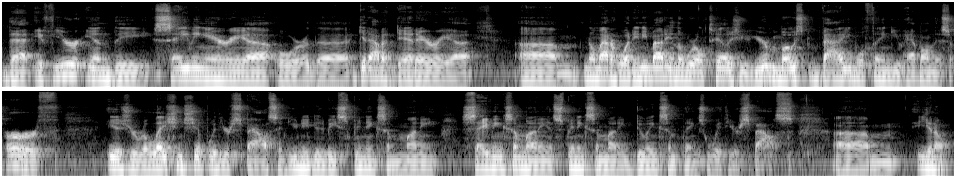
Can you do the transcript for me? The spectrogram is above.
that if you're in the saving area or the get out of debt area, um, no matter what anybody in the world tells you, your most valuable thing you have on this earth is your relationship with your spouse, and you need to be spending some money, saving some money, and spending some money doing some things with your spouse. Um, you know,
